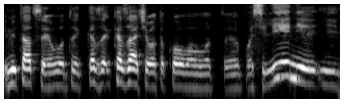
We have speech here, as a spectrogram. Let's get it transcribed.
имитация вот казачьего такого вот э, поселения, и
